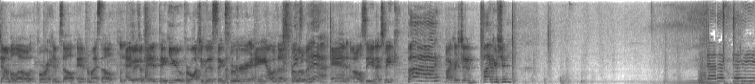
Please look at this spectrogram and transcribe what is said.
down below for himself and for myself. Anyway, okay, thank you for watching this. Thanks for hanging out with us for a little bit. yeah. And I'll see you next week. Bye. Bye, Christian. Bye, Christian. da da da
